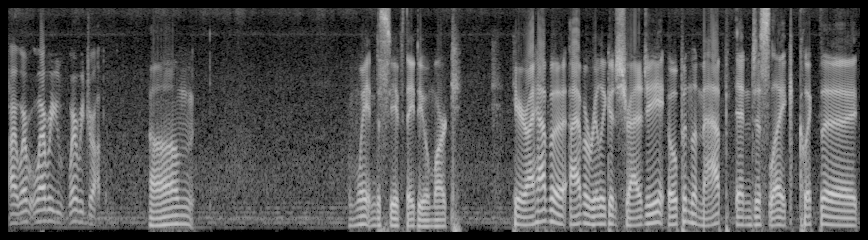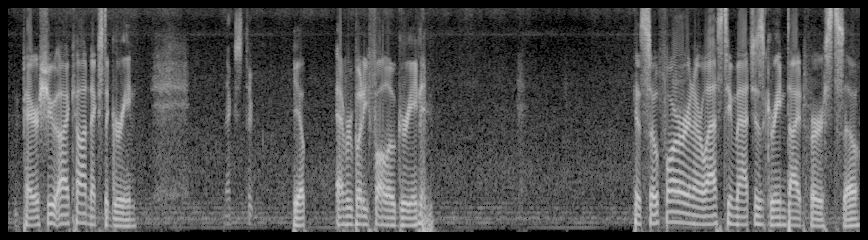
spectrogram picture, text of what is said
All right, where where we where we dropping? Um, I'm waiting to see if they do a mark. Here, I have a I have a really good strategy. Open the map and just like click the parachute icon next to green. Next to Yep. Everybody follow green. Because so far in our last two matches, green died first. So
